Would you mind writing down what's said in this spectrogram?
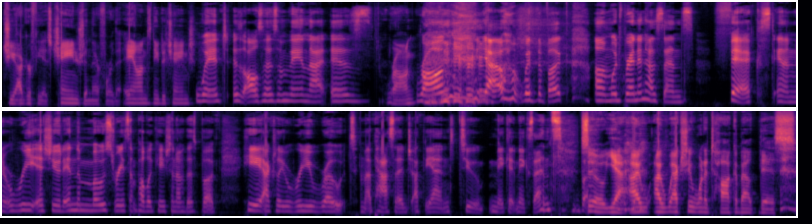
geography has changed and therefore the aeons need to change. Which is also something that is wrong. Wrong. yeah, with the book. Um, which Brandon has since fixed and reissued in the most recent publication of this book. He actually rewrote a passage at the end to make it make sense. But. So yeah, I I actually want to talk about this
